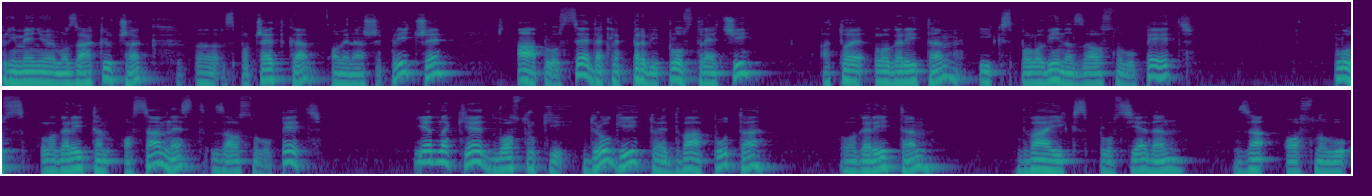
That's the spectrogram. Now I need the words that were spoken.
primenjujemo zaključak e, s početka ove naše priče, a plus c, dakle prvi plus treći, a to je logaritam x polovina za osnovu 5, plus logaritam 18 za osnovu 5, jednak je dvostruki drugi, to je 2 puta logaritam 2x plus 1 za osnovu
